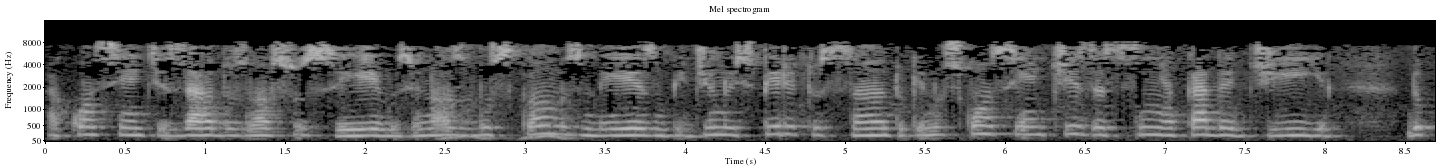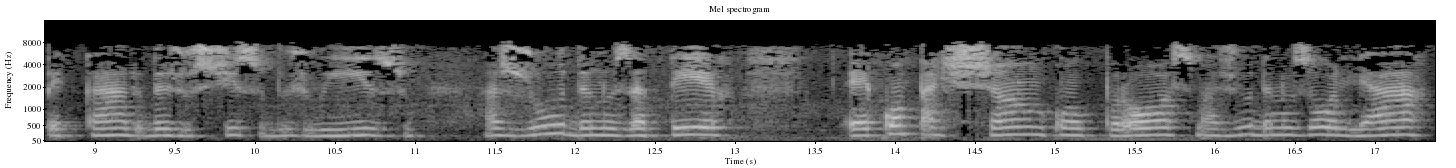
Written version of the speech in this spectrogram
a conscientizar dos nossos erros. E nós buscamos mesmo, pedindo o Espírito Santo que nos conscientiza assim a cada dia do pecado, da justiça, do juízo, ajuda-nos a ter é, compaixão com o próximo, ajuda-nos a olhar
